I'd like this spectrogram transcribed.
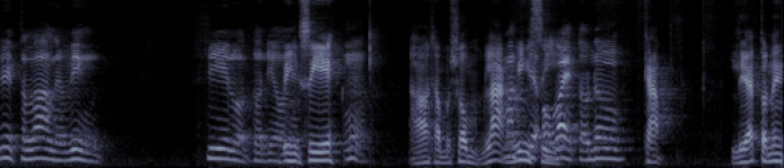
เลขตารางเลยวิ่งสี่โหลดตัวเดียววิ่งสี่เออเอาท่านผู้ชมล่างมันวิ่งจะเอาสี่ไว้ตัวหนึ่งครับ เหลือตัวหนึ่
